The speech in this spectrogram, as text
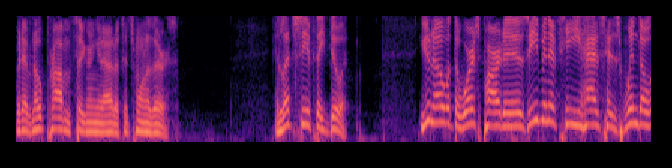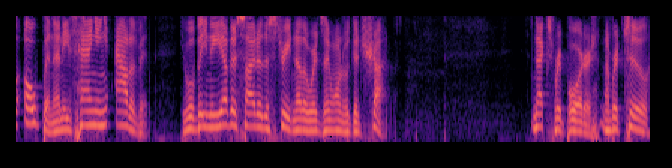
would have no problem figuring it out if it's one of theirs. And let's see if they do it. You know what the worst part is? Even if he has his window open and he's hanging out of it, he will be on the other side of the street. In other words, they won't have a good shot. Next reporter, number two.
